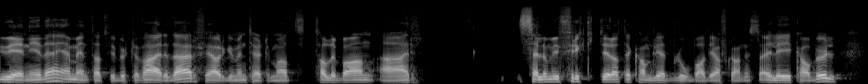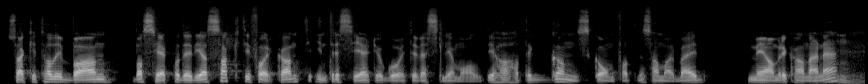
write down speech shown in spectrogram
uenig i det. Jeg mente at vi burde være der, for jeg argumenterte med at Taliban er Selv om vi frykter at det kan bli et blodbad i Afghanistan, eller i Kabul, så er ikke Taliban, basert på det de har sagt i forkant, interessert i å gå etter vestlige mål. De har hatt et ganske omfattende samarbeid med amerikanerne. Mm.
